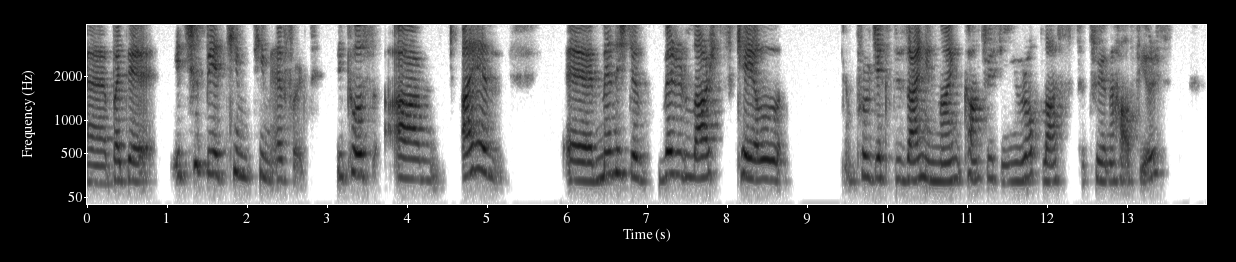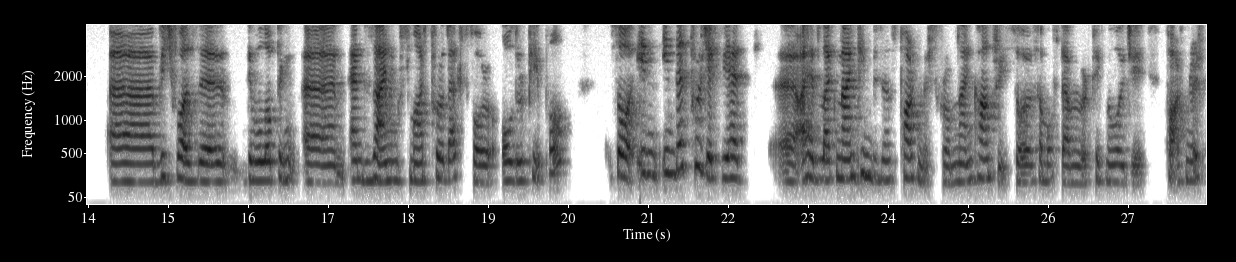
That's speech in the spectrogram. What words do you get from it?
uh, but the, it should be a team team effort because um, I have uh, managed a very large scale project design in nine countries in Europe last three and a half years uh, which was uh, developing um, and designing smart products for older people. So in, in that project, we had uh, I had like 19 business partners from nine countries. So some of them were technology partners.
